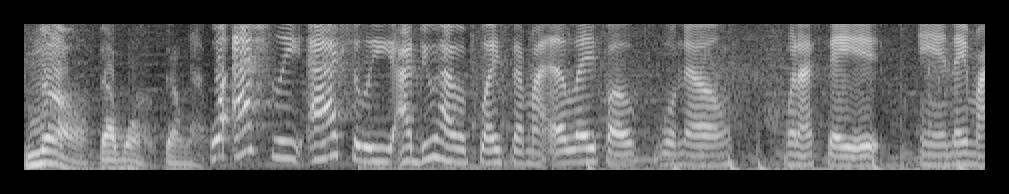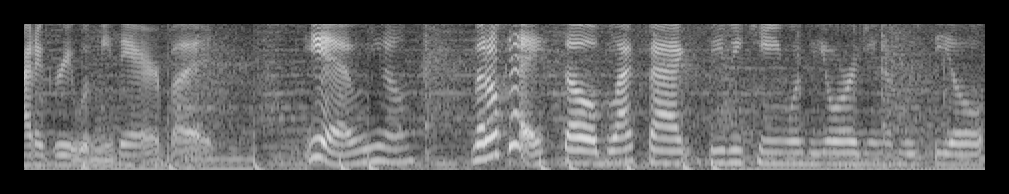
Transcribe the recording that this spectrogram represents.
No, that won't. That won't. Well, actually, actually, I do have a place that my LA folks will know when I say it, and they might agree with me there. But yeah, you know. But okay, so Black Fact, BB King was the origin of Lucille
